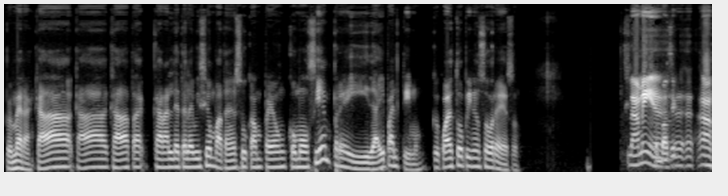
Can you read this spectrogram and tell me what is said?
pues mira, cada, cada, cada canal de televisión va a tener su campeón como siempre y de ahí partimos. ¿Cuál es tu opinión sobre eso? La mía. Eh, eh, ah,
